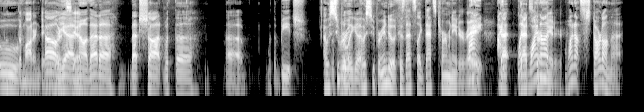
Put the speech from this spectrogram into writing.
Ooh. the modern day. Oh it's- yeah, no, that uh that shot with the uh with the beach. I was, was super really good. I was super into it because that's like that's Terminator, right? I- That like, that's why Terminator. Not, why not start on that?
